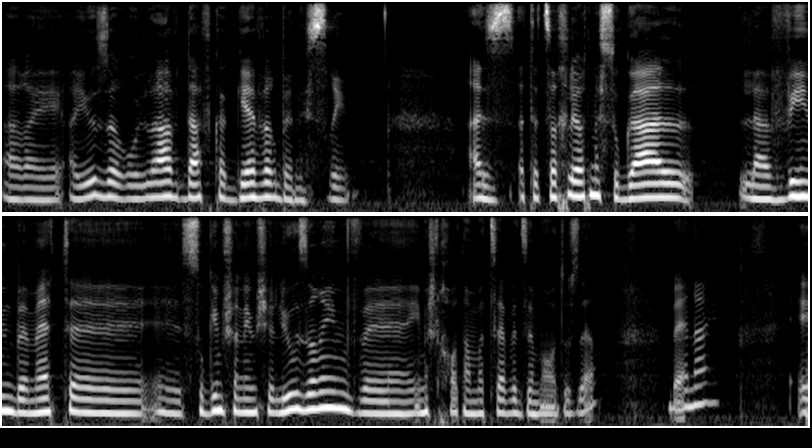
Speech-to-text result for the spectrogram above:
הרי ה user הוא לאו דווקא גבר בן 20. אז אתה צריך להיות מסוגל להבין באמת אה, אה, סוגים שונים של user ים, ואם יש לך אותם בצוות זה מאוד עוזר בעיניי. אה,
